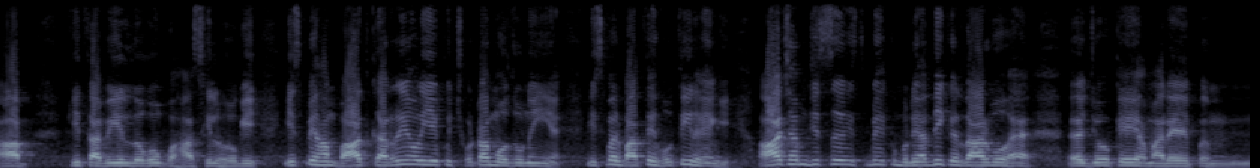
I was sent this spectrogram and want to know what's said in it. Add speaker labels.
Speaker 1: ख्वाब की ताबीर लोगों को हासिल होगी। इस पर हम बात कर रहे हैं और ये कोई छोटा मौजू नहीं है। इस पर बातें होती रहेंगी। आज हम जिस इसमें एक बुनियादी किरदार वो है जो कि हमारे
